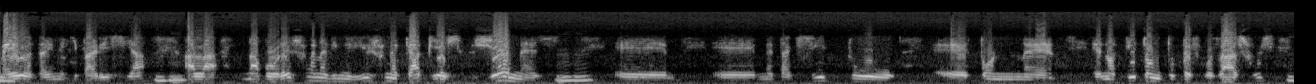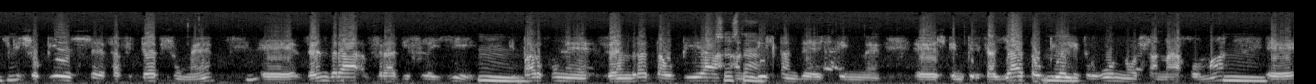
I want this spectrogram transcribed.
με έλατα ή με κυπαρίσια mm-hmm. αλλά να μπορέσουμε να δημιουργήσουμε κάποιες ζώνες mm-hmm. ε, ε, μεταξύ του, ε, των ε, ενωτήτων του πευκοδάσους mm-hmm. στις οποίες ε, θα φυτέψουμε ε, δέντρα βραδιφλεγή. Υπάρχουν ε, δέντρα τα οποία αντίστανται στην, ε, στην πυρκαγιά, τα οποία λειτουργούν ως ανάχωμα. Ε,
